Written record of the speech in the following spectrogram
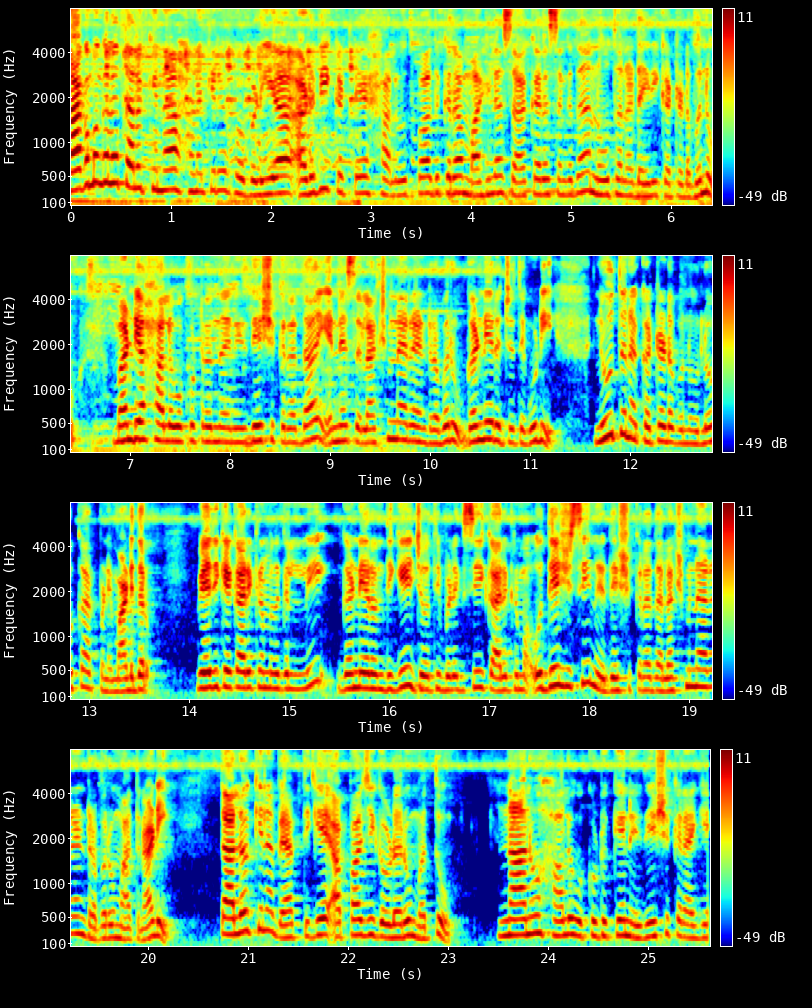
ನಾಗಮಂಗಲ ತಾಲೂಕಿನ ಹಣಕೆರೆ ಹೋಬಳಿಯ ಅಡವಿಕಟ್ಟೆ ಹಾಲು ಉತ್ಪಾದಕರ ಮಹಿಳಾ ಸಹಕಾರ ಸಂಘದ ನೂತನ ಡೈರಿ ಕಟ್ಟಡವನ್ನು ಮಂಡ್ಯ ಹಾಲು ಒಕ್ಕೂಟದ ನಿರ್ದೇಶಕರಾದ ಎನ್ಎಸ್ ಲಕ್ಷ್ಮೀನಾರಾಯಣರವರು ಗಣ್ಯರ ಜೊತೆಗೂಡಿ ನೂತನ ಕಟ್ಟಡವನ್ನು ಲೋಕಾರ್ಪಣೆ ಮಾಡಿದರು. ವೇದಿಕೆ ಕಾರ್ಯಕ್ರಮದಲ್ಲಿ ಗಣ್ಯರೊಂದಿಗೆ ಜ್ಯೋತಿ ಬೆಳಗಿಸಿ ಕಾರ್ಯಕ್ರಮ ಉದ್ದೇಶಿಸಿ ನಿರ್ದೇಶಕರಾದ ಲಕ್ಷ್ಮೀನಾರಾಯಣರವರು ಮಾತನಾಡಿ, ತಾಲೂಕಿನ ವ್ಯಾಪ್ತಿಗೆ ಅಪ್ಪಾಜಿಗೌಡರು ಮತ್ತು ನಾನು ಹಾಲು ಒಕ್ಕೂಟಕ್ಕೆ ನಿರ್ದೇಶಕರಾಗಿ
